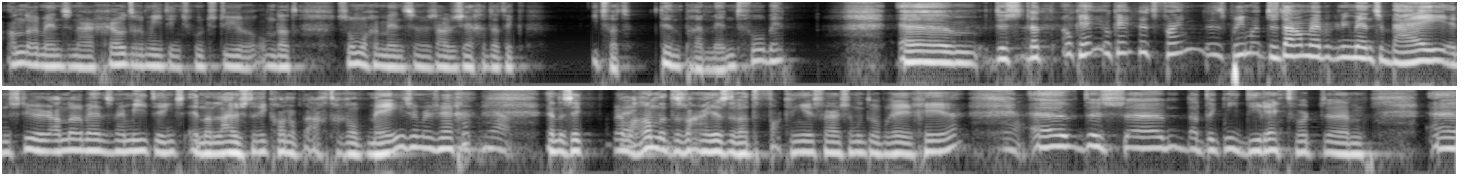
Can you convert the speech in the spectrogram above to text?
andere mensen naar grotere meetings moet sturen, omdat sommige mensen zouden zeggen dat ik iets wat temperamentvol ben. Ehm, dus dat, oké, oké, dat is fijn, dat is prima. Dus daarom heb ik nu mensen bij en stuur ik andere mensen naar meetings en dan luister ik gewoon op de achtergrond mee, zullen we maar zeggen. ja. En dan zit ik met mijn handen te zwaaien als er wat de fucking is waar ze moeten op reageren. Ja. Eh, dus ehm, dat ik niet direct word. ehm, eh,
